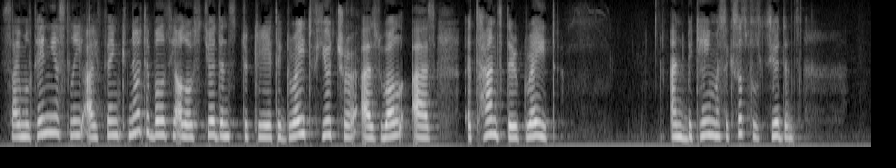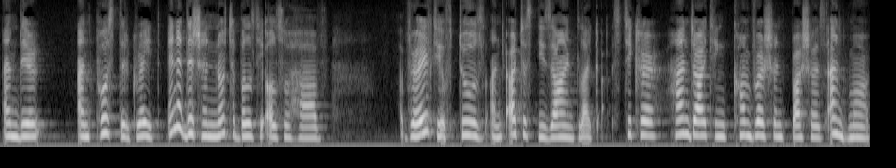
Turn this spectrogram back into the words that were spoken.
Simultaneously, I think Notability allows students to create a great future as well as enhance their grade and become a successful student and their and post their grade. In addition, Notability also have a variety of tools and artist designed like sticker, handwriting, conversion brushes, and more.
